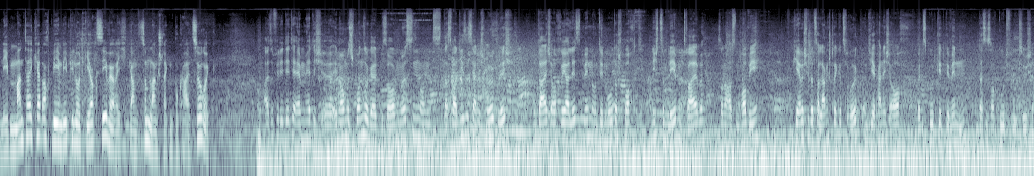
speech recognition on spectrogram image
Neben Mantai kehrt auch BMW-Pilot Georg Severich ganz zum Langstreckenpokal zurück. Also für die DTM hätte ich äh, enormes Sponsorgeld besorgen müssen und das war dieses Jahr nicht möglich. Und da ich auch Realist bin und den Motorsport nicht zum Leben treibe, sondern aus dem Hobby, kehre ich wieder zur Langstrecke zurück und hier kann ich auch, wenn es gut geht, gewinnen. Und das ist auch gut für die Psyche.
